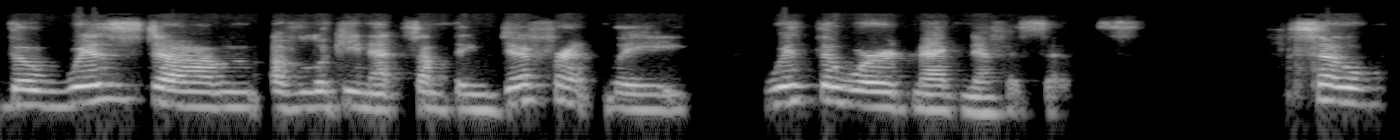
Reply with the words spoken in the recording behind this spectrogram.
the wisdom of looking at something differently with the word magnificence. So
